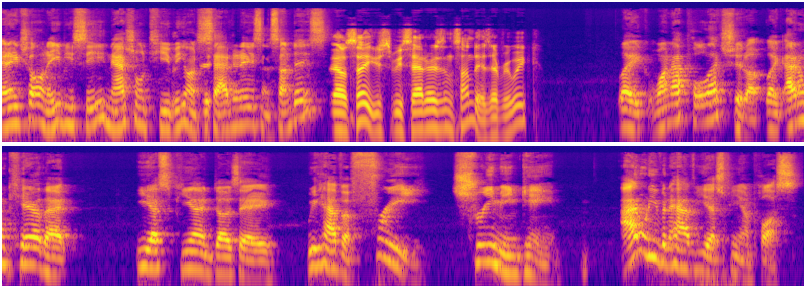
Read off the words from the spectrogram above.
NHL and ABC, national TV on Saturdays and Sundays. I would say it used to be Saturdays and Sundays every week. Like, why not pull that shit up? Like, I don't care that ESPN does a we have a free streaming game. I don't even have ESPN Plus.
